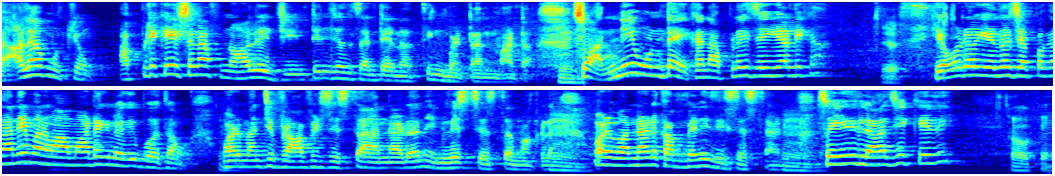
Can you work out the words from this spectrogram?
చాలా ముఖ్యం. అప్లికేషన్ ఆఫ్ నాలెడ్జ్ ఇంటెలిజెన్స్ అంటే నథింగ్ బట్ అన్నమాట. సో అన్నీ ఉంటాయి. కానీ అప్లై చేయాలిగా ఎవడో ఏదో చెప్పగానే మనం ఆ మాటకి లొంగిపోతాం. వాడు మంచి ప్రాఫిట్స్ ఇస్తా అన్నాడు అని ఇన్వెస్ట్ చేస్తాం అక్కడ. వాడు అన్నాడు కంపెనీ తీసేస్తాడు. సో ఇది లాజిక్ ఇది ఓకే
